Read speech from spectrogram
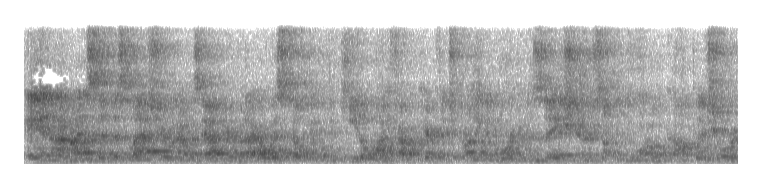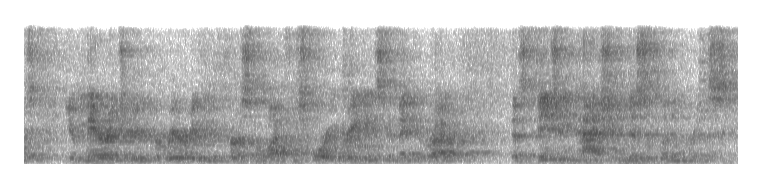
And I might have said this last year when I was out here, but I always tell people the key to life, I don't care if it's running an organization or something you want to accomplish, or it's your marriage or your career or even your personal life. There's four ingredients that make it right. That's vision, passion, discipline, and risk.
